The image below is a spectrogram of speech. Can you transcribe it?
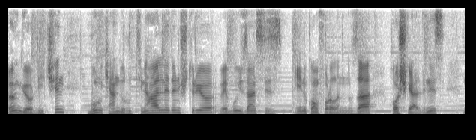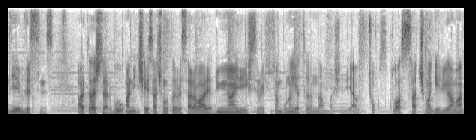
öngördüğü için bunu kendi rutini haline dönüştürüyor ve bu yüzden siz yeni konfor alanınıza hoş geldiniz diyebilirsiniz. Arkadaşlar bu hani şey saçmalıkları vesaire var ya dünyayı değiştirmek istiyorsan buna yatağından başladı. Ya çok kulağa saçma geliyor ama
